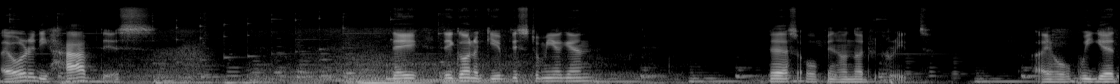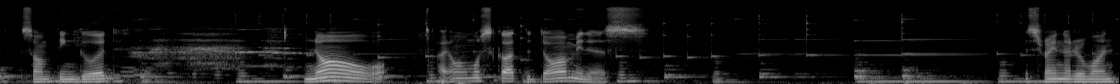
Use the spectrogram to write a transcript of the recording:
I already have this. They they gonna give this to me again? Let's open another crate. I hope we get something good. No, I almost got the Dominus. Let's try another one.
